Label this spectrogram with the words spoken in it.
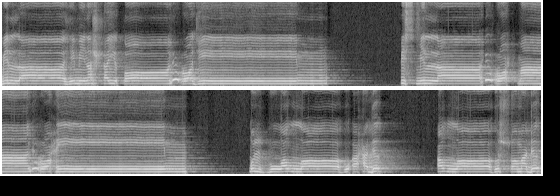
بالله من الشيطان الرجيم. بسم الله الرحمن الرحيم. قل هو الله أحد الله الصمد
